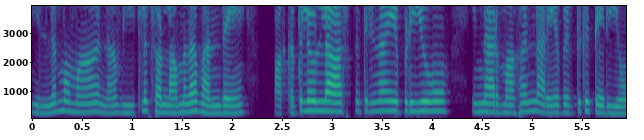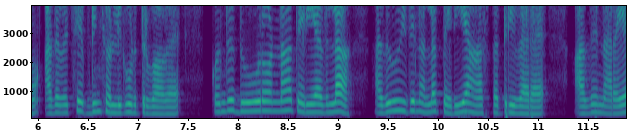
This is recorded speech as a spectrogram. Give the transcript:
இல்லை மாமா நான் வீட்டில் சொல்லாம தான் வந்தேன். பக்கத்தில் உள்ள ஆஸ்பத்திரினா எப்படியும் இன்னார் மகன் நிறைய பேர்த்துக்கு தெரியும். அதை வச்சு எப்படின்னு சொல்லி கொடுத்துருவாவ. கொஞ்சம் தூரம்னா தெரியாதுல்ல? அதுவும் இது நல்ல பெரிய ஆஸ்பத்திரி வேற. அது நிறைய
